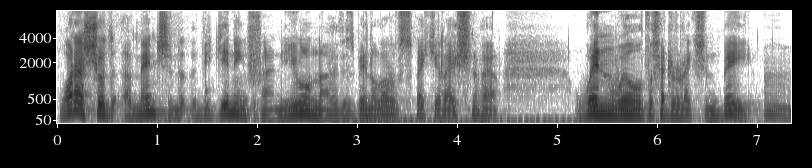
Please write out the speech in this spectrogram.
What I should have mentioned at the beginning, Fran, you'll know there's been a lot of speculation about when will the federal election be. Mm.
